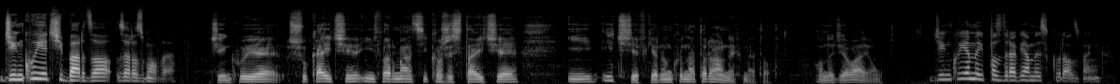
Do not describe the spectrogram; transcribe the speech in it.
Dziękuję Ci bardzo za rozmowę. Dziękuję. Szukajcie informacji, korzystajcie i idźcie w kierunku naturalnych metod. One działają. Dziękujemy i pozdrawiamy z Kurozwęg.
